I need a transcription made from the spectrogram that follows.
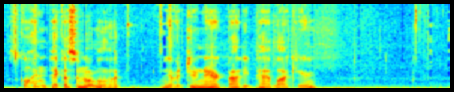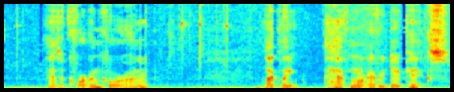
let's go ahead and pick us a normal lock. We have a generic bodied padlock here. It has a Corbin core on it. Luckily, I have more everyday picks.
